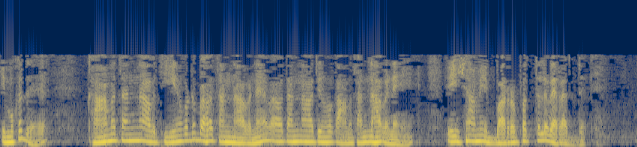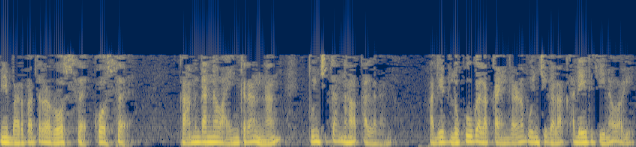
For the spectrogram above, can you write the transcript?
ඒ මොකද කාම තණ්හාව තියෙනකොට භව තණ්හාව නැහැ. භව තණ්හාව තියෙනකොට කාම තණ්හාව නැහැ. ඒ නිසා මේ බරපතල වැරද්ද. මේ බරපතල රොස්ස කොස්ස කාම තණ්හාව අයින් කරන්නම් පුංචි තණ්හාවක් අල්ලගන්න. අදේට ලොකු ගලක් අයින් කරන පුංචි ගලක් අදේට කියනවා වගේ.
